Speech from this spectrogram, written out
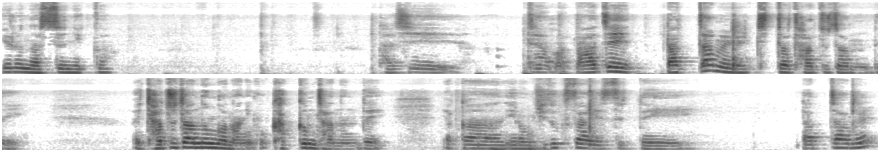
일어났으니까 다시 제가 낮에 낮잠을 진짜 자주 자는데 아니, 자주 자는 건 아니고 가끔 자는데 약간 이런 기숙사에 있을 때 낮잠을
